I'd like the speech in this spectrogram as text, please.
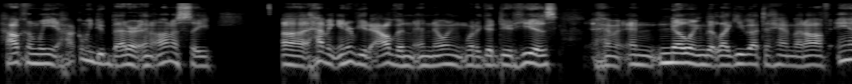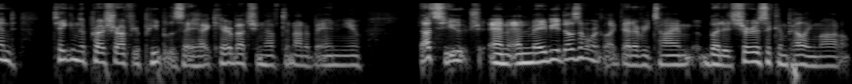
how can we how can we do better?" And honestly, uh, having interviewed Alvin and knowing what a good dude he is, and knowing that like you got to hand that off, and taking the pressure off your people to say, hey, I care about you enough to not abandon you. That's huge. And and maybe it doesn't work like that every time, but it sure is a compelling model.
